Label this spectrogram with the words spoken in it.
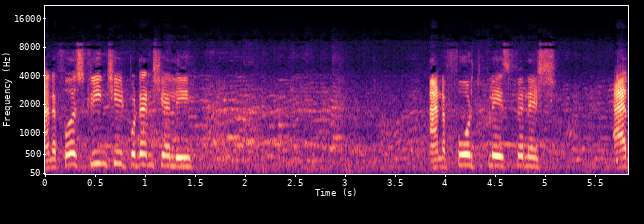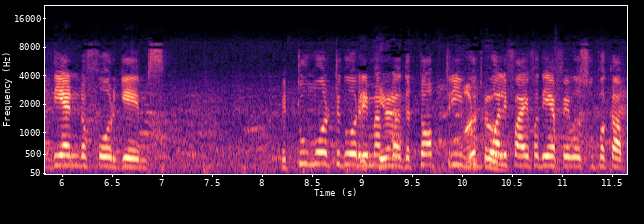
And a first clean sheet potentially. And a fourth place finish at the end of four games. With two more to go, remember the top three would qualify for the FA Super Cup.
